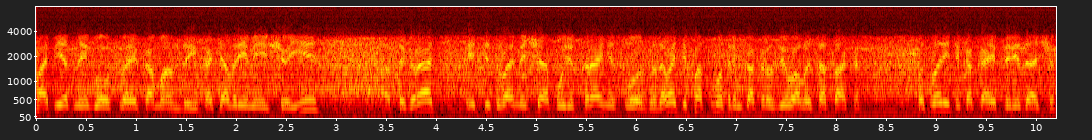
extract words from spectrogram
победный гол своей команды. И хотя время еще есть, отыграть эти два мяча будет крайне сложно. Давайте посмотрим, как развивалась атака. Посмотрите, какая передача.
